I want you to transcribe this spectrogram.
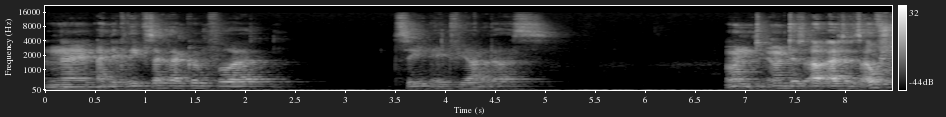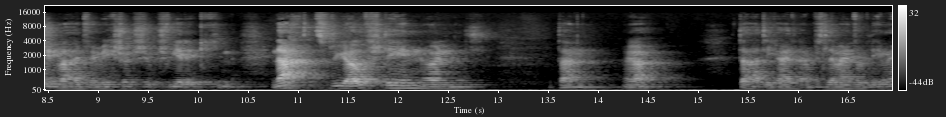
eine Krebserkrankung vor 10, 11 Jahren oder was. Und, und das, also das Aufstehen war halt für mich schon schwierig. Nachts früh aufstehen und dann, ja, da hatte ich halt ein bisschen meine Probleme.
